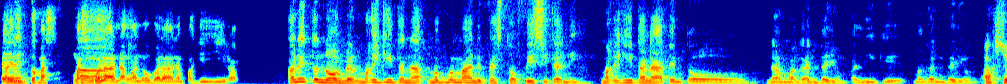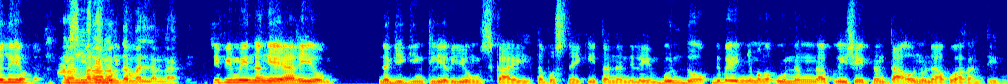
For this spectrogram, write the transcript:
Ano And ito? mas mas Ah, wala nang ano, wala nang paghihirap. Ano ito, Nomer? Makikita na, magmamanifesto physically. Makikita natin to na maganda yung paligid, maganda yung... Actually, parang isipin mo- mararamdaman lang natin. Isipin mo yung nangyayari yung nagiging clear yung sky tapos nakikita na nila yung bundok. Di ba yun yung mga unang na-appreciate ng tao nung na-quarantine?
